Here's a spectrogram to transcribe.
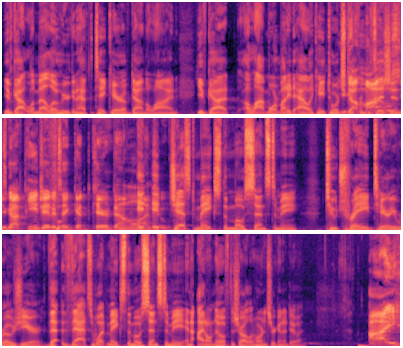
You've got Lamelo, who you're going to have to take care of down the line. You've got a lot more money to allocate towards you got different Miles, positions you got PJ to take get care down the line it, too. it just makes the most sense to me to trade Terry Rozier. That that's what makes the most sense to me, and I don't know if the Charlotte Hornets are going to do it. I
